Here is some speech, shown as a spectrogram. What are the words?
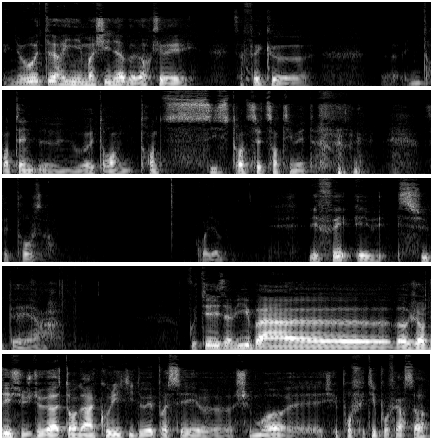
une hauteur inimaginable alors que ça fait que euh, une trentaine, euh, ouais, 36, 37 cm. C'est trop ça. Incroyable. L'effet est super. Écoutez les amis, bah, euh, bah, aujourd'hui si je devais attendre un colis qui devait passer euh, chez moi, j'ai profité pour faire ça.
